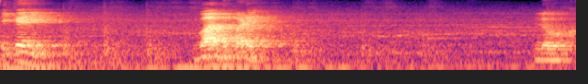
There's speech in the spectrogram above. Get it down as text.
ਠੀਕ ਹੈ ਜੀ। ਵੱਧ ਪੜ੍ਹੇ। ਲੋਕ।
